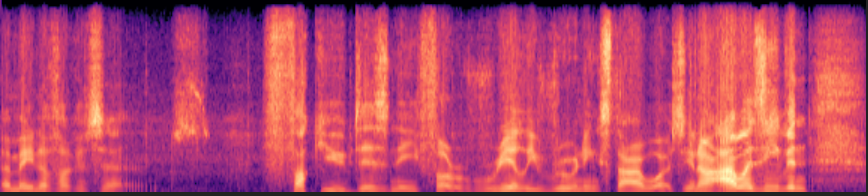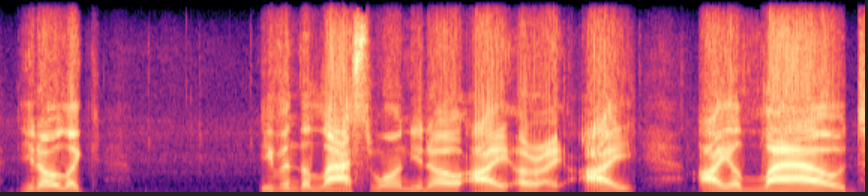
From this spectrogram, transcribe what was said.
That make no fucking sense. Fuck you, Disney, for really ruining Star Wars. You know, I was even, you know, like, even the last one. You know, I all right, I, I allowed.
